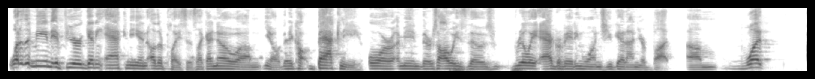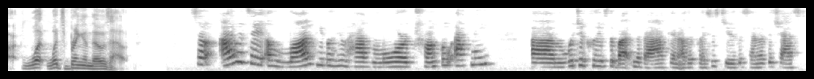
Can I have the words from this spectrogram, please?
what does it mean if you're getting acne in other places? Like I know, um, you know, they call it backne, or I mean, there's always those really aggravating ones you get on your butt. Um, what what what's bringing those out? So I would say a lot of people who have more truncal acne, um, which includes the butt and the back and other places too, the center of the chest,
